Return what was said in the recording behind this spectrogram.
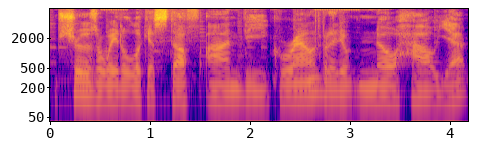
I'm sure there's a way to look at stuff on the ground, but I don't know how yet.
